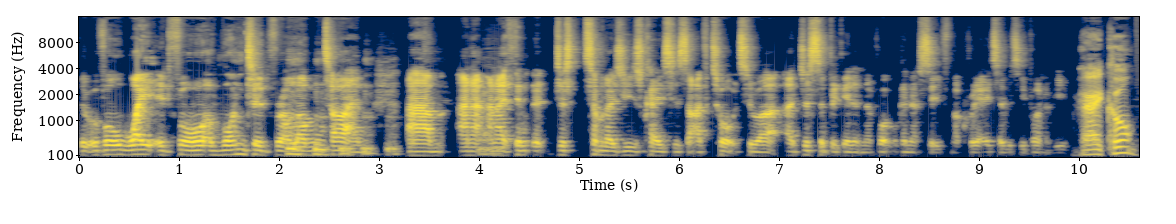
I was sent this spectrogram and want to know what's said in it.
that we've all waited for and wanted for a long time. Um, and, I, and I think that just some of those use cases that I've talked to are, are just the beginning of what we're going to see from a creativity point of view. Very cool.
